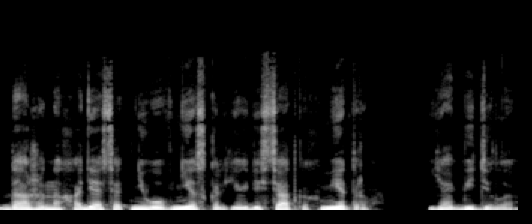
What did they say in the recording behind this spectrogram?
даже находясь от него в нескольких десятках метров, я видела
